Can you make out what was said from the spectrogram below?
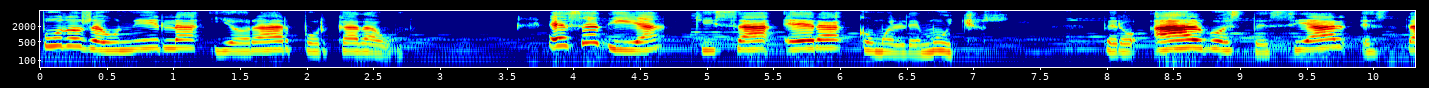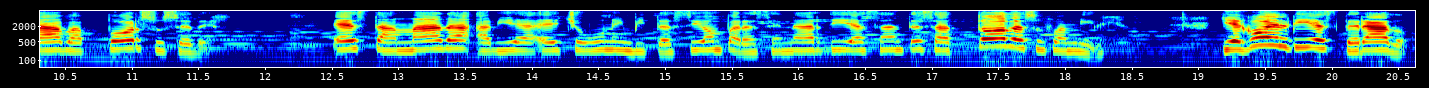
pudo reunirla y orar por cada uno. Ese día quizá era como el de muchos, pero algo especial estaba por suceder. Esta amada había hecho una invitación para cenar días antes a toda su familia. Llegó el día esperado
